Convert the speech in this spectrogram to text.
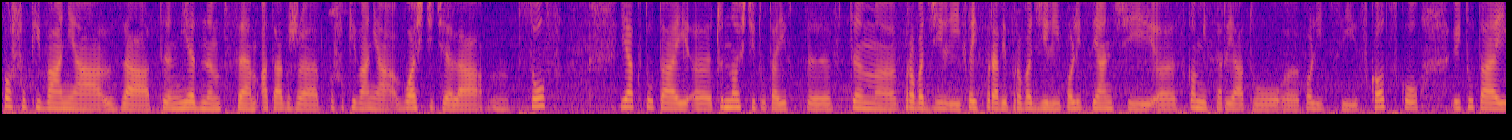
poszukiwania za tym jednym psem, a także poszukiwania właściciela m, psów. Jak tutaj e, czynności tutaj w, ty- w tym prowadzili, w tej sprawie prowadzili policjanci e, z komisariatu e, policji w Kocku i tutaj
